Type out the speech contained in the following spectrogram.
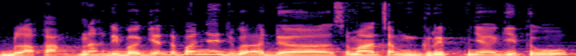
belakang. Nah di bagian depannya juga ada semacam gripnya gitu.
